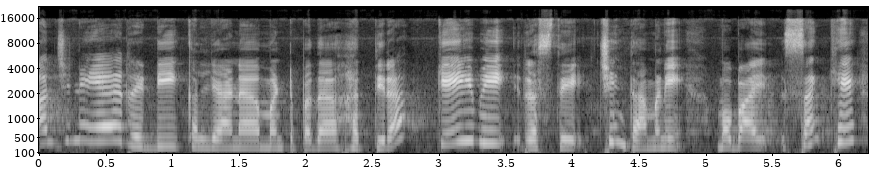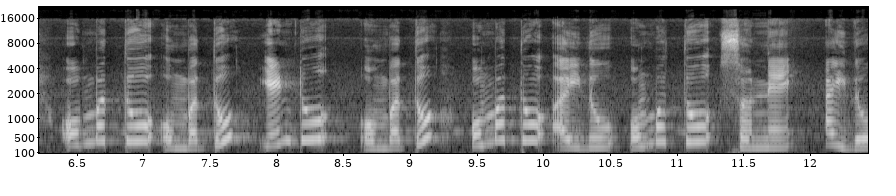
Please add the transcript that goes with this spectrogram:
ಆಂಜನೇಯ ರೆಡ್ಡಿ ಕಲ್ಯಾಣ ಮಂಟಪದ ಹತ್ತಿರ ಕೆಇಬಿ ರಸ್ತೆ ಚಿಂತಾಮಣಿ. ಮೊಬೈಲ್ ಸಂಖ್ಯೆ ಒಂಬತ್ತು ಒಂಬತ್ತು ಎಂಟು ಒಂಬತ್ತು ಒಂಬತ್ತು ಐದು ಒಂಬತ್ತು ಸೊನ್ನೆ ಐದು.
